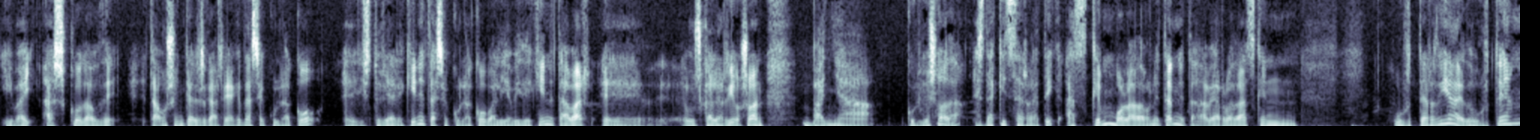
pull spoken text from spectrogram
ibai asko daude eta oso interesgarriak eta sekulako e, historiarekin eta sekulako baliabidekin eta bar e, Euskal Herri osoan baina kuriosoa da, ez dakit zergatik, azken bolada honetan, eta behar bada azken urterdia edo urtean,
